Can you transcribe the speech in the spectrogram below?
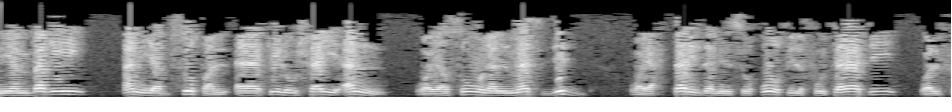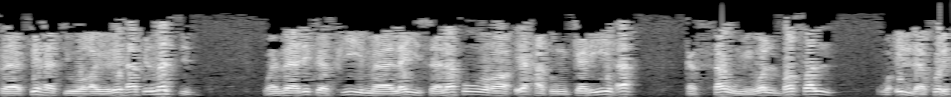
ينبغي أن يبسط الآكل شيئا ويصون المسجد ويحترز من سقوط الفتات والفاكهة وغيرها في المسجد. وذلك فيما ليس له رائحة كريهة كالثوم والبصل وإلا كره.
